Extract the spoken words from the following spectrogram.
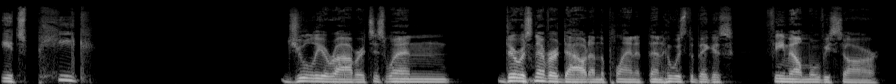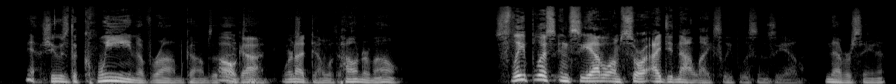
It's peak Julia Roberts is when there was never a doubt on the planet then who was the biggest female movie star. Yeah, she was the queen of rom coms. Oh God, we're not done with it. Pound out. Sleepless in Seattle. I'm sorry, I did not like Sleepless in Seattle. Never seen it.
